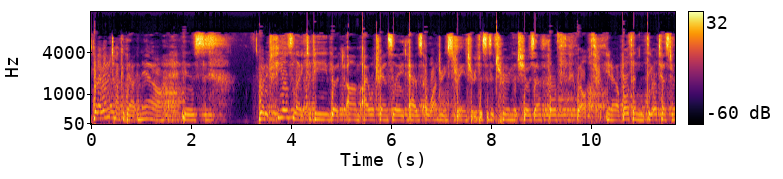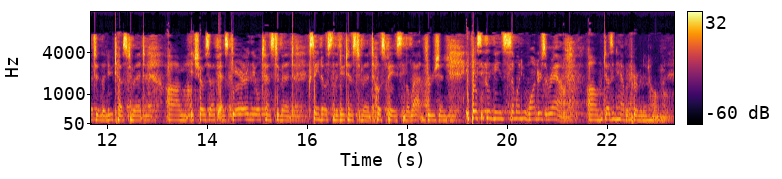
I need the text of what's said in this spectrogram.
what I want to talk about now is what it feels like to be what um, I will translate as a wandering stranger. This is a term that shows up both, well, you know, both in the Old Testament and the New Testament. Um, it shows up as ger in the Old Testament, xenos in the New Testament, hospes in the Latin version. It basically means someone who wanders around, um, who doesn't have a permanent home.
